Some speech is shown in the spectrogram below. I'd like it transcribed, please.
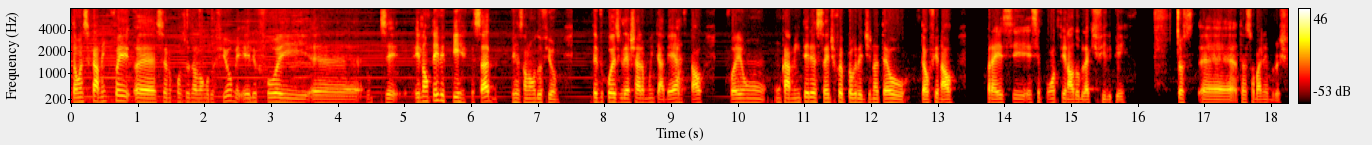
Então esse caminho que foi é, sendo construído ao longo do filme, ele foi, é, dizer, ele não teve perca, sabe? Ao longo do filme. Teve coisas que deixaram muito aberto e tal. Foi um, um caminho interessante, foi progredindo até o, até o final, para esse, esse ponto final do Black Phillip é, transformar em bruxa.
